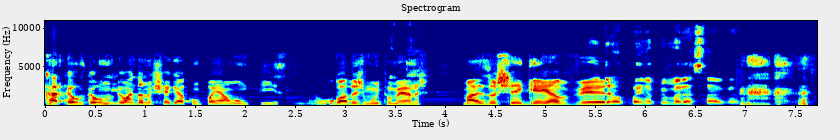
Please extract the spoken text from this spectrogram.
cara, eu, eu, eu ainda não cheguei a acompanhar One Piece, o Godas muito menos, mas eu cheguei a Eu ver. dropei na primeira saga.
